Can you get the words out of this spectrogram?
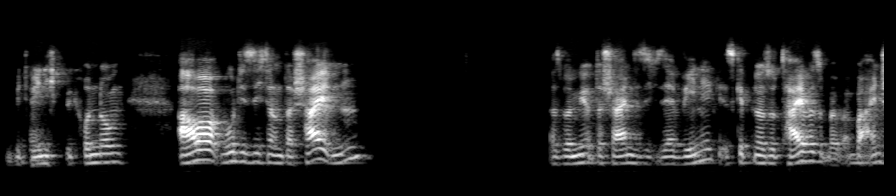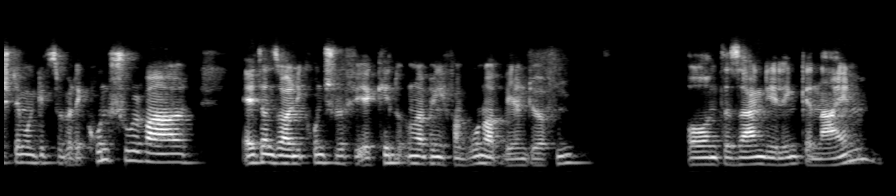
mit wenig Begründung. Aber wo die sich dann unterscheiden, also bei mir unterscheiden sie sich sehr wenig. Es gibt nur so teilweise Übereinstimmungen, gibt es so bei der Grundschulwahl, Eltern sollen die Grundschule für ihr Kind unabhängig vom Wohnort wählen dürfen. Und da sagen die Linke nein.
